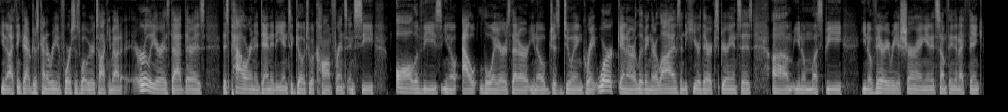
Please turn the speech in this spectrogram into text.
you know, I think that just kind of reinforces what we were talking about earlier. Is that that there is this power and identity and to go to a conference and see all of these, you know, out lawyers that are, you know, just doing great work and are living their lives and to hear their experiences, um, you know, must be, you know, very reassuring. And it's something that I think,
